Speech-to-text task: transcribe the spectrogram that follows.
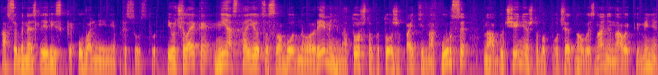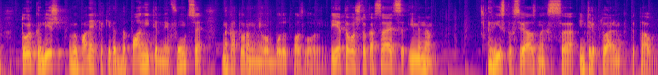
особенно если риск увольнения присутствует. И у человека не остается свободного времени на то, чтобы тоже пойти на курсы, на обучение, чтобы получать новые знания, навыки, умения, только лишь выполнять какие-то дополнительные функции, на которые на него будут возложены. И это вот что касается именно рисков, связанных с интеллектуальным капиталом.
